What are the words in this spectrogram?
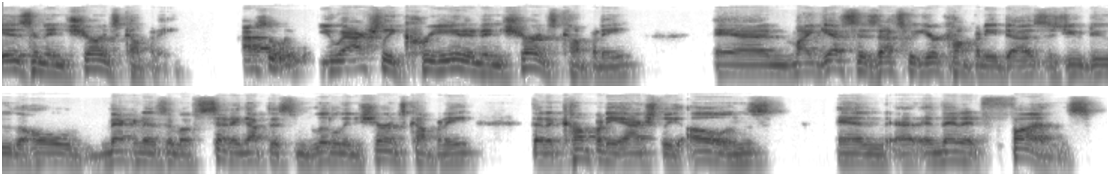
is an insurance company. Absolutely. You actually create an insurance company and my guess is that's what your company does is you do the whole mechanism of setting up this little insurance company that a company actually owns and and then it funds.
